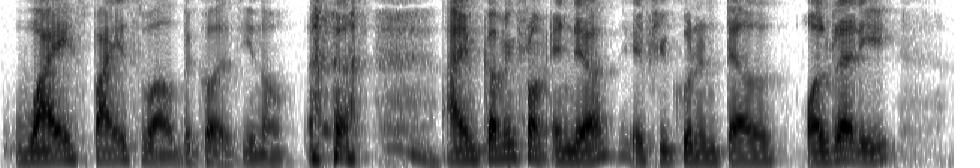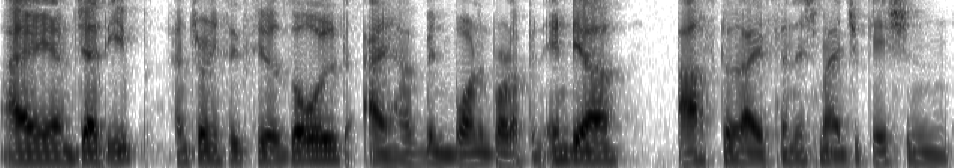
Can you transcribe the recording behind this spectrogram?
Why spice? Well because you know i'm coming from india if you couldn't tell already i am Jaideep I'm 26 years old. I have been born and brought up in India. After I finished my education,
